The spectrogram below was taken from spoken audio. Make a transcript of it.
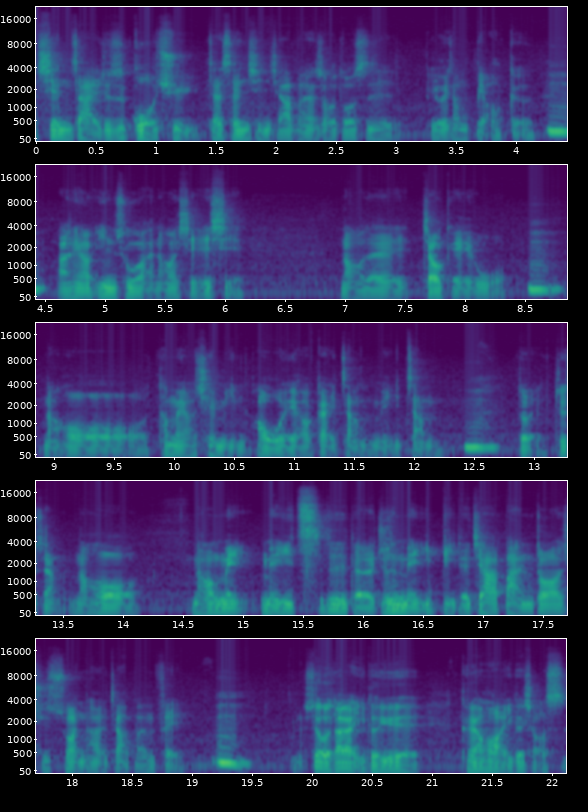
现在就是过去在申请加班的时候，都是有一张表格，嗯，啊，你要印出来，然后写一写，然后再交给我，嗯，然后他们要签名，啊，我也要盖章，每一张，嗯，对，就这样，然后。然后每每一次的，就是每一笔的加班都要去算他的加班费。嗯，所以我大概一个月可能要花一个小时，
